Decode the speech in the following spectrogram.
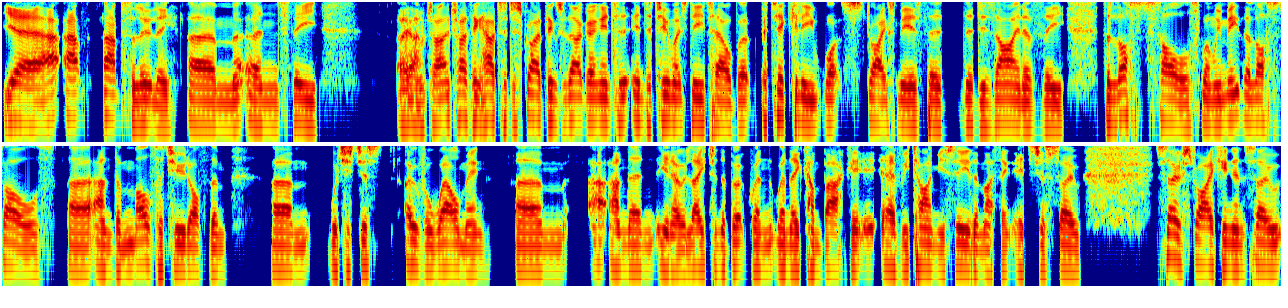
Yeah, a- absolutely. Um, and the I'm trying, I'm trying to think how to describe things without going into into too much detail, but particularly what strikes me is the the design of the the lost souls. When we meet the lost souls uh, and the multitude of them, um, which is just overwhelming. Um, and then you know later in the book when when they come back, it, every time you see them, I think it's just so so striking and so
